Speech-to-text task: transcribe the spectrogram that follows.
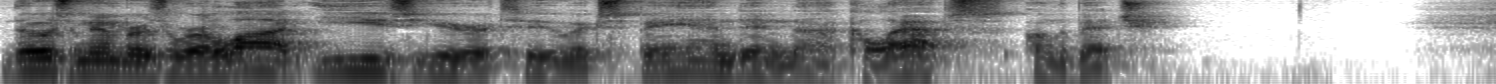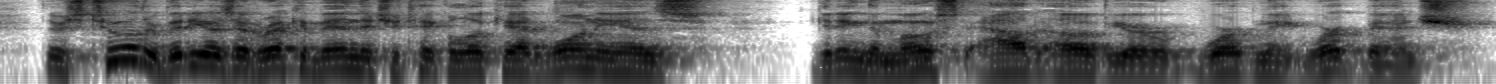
those members were a lot easier to expand and uh, collapse on the bench. There's two other videos I'd recommend that you take a look at. One is getting the most out of your workmate workbench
